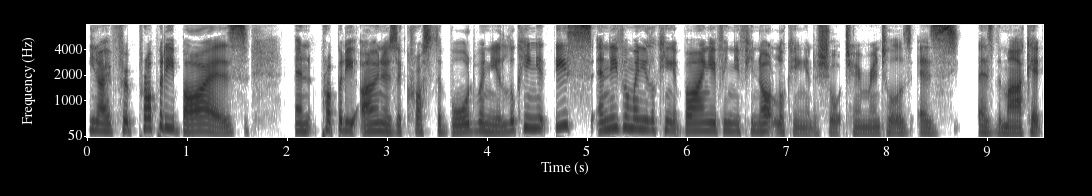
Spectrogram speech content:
you know, for property buyers. And property owners across the board, when you're looking at this, and even when you're looking at buying, even if you're not looking at a short-term rental as as, as the market,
